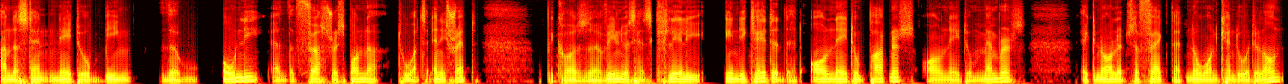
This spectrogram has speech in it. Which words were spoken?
understand NATO being the only and the first responder towards any threat because uh, Vilnius has clearly indicated that all NATO partners, all NATO members, acknowledge the fact that no one can do it alone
